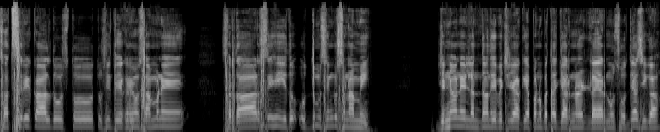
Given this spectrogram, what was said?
ਸਤਿ ਸ੍ਰੀ ਅਕਾਲ ਦੋਸਤੋ, ਤੁਸੀਂ ਦੇਖ ਰਹੇ ਹੋ ਸਾਹਮਣੇ ਸਰਦਾਰ ਸ਼ਹੀਦ ਉਦਮ ਸਿੰਘ ਸੁਨਾਮੀ, ਜਿਨ੍ਹਾਂ ਨੇ ਲੰਦਨ ਦੇ ਵਿੱਚ ਜਾ ਕੇ ਆਪਾਂ ਨੂੰ ਪਤਾ ਜਰਨਲ ਡਾਇਰ ਨੂੰ ਸੋਧਿਆ ਸੀਗਾ।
